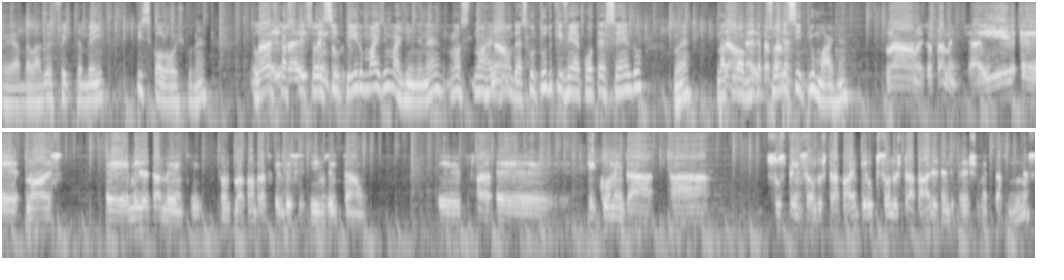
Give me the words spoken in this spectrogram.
é, Abelardo, o efeito também psicológico, né? Lógico ah, que as pessoas sentiram, mas imagine, né? Numa, numa região não. dessa, com tudo que vem acontecendo, não é? Naturalmente não, é, a pessoa ainda sentiu mais, né? Não, exatamente. Aí é, nós é, imediatamente, junto lá com a Braskem, decidimos então é, é, recomendar a suspensão dos trabalhos, interrupção dos trabalhos né, de preenchimento das minas,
